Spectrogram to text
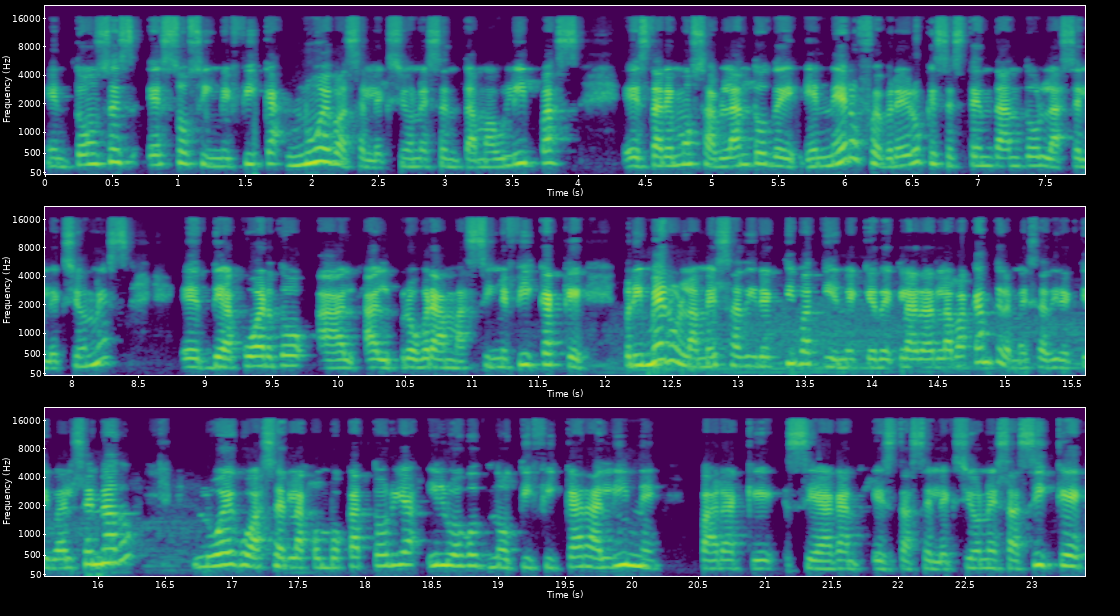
entonces, eso significa nuevas elecciones en Tamaulipas. Estaremos hablando de enero, febrero que se estén dando las elecciones eh, de acuerdo al, al, programa. Significa que primero la mesa directiva tiene que declarar la vacante, la mesa directiva del Senado, luego hacer la convocatoria y luego notificar al INE para que se hagan estas elecciones. Así que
